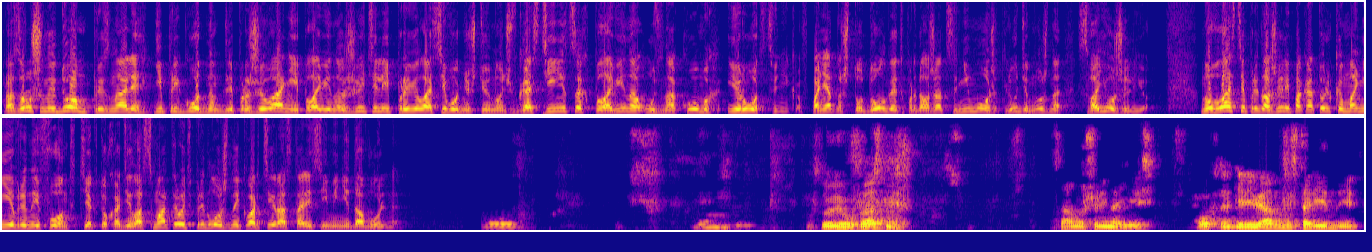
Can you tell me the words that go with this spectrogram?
Разрушенный дом признали непригодным для проживания, и половина жителей провела сегодняшнюю ночь в гостиницах, половина у знакомых и родственников. Понятно, что долго это продолжаться не может, людям нужно свое жилье. Но власти предложили пока только маневренный фонд. Те, кто ходил осматривать предложенные квартиры, остались ими недовольны. Условия ужасные. Самое что ни на есть. Окна деревянные, старинные.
